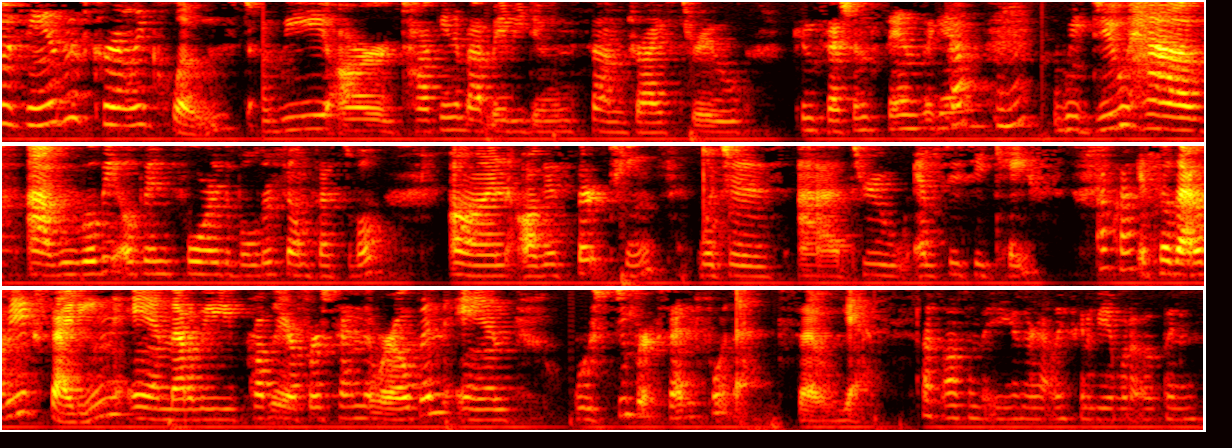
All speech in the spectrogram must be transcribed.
the Sands is currently closed. We are talking about maybe doing some drive-through concession stands again. Mhm. We do have, uh, we will be open for the Boulder Film Festival on August 13th, which is uh, through MCC Case. Okay. So that'll be exciting, and that'll be probably our first time that we're open, and we're super excited for that. So, yes. That's awesome that you guys are at least going to be able to open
